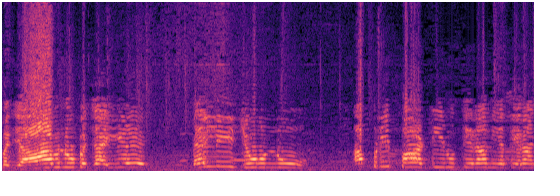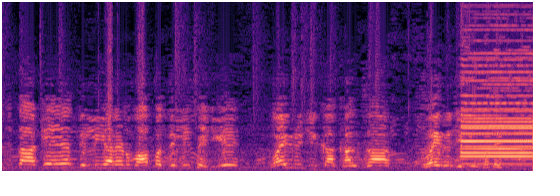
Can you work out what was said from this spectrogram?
ਪੰਜਾਬ ਨੂੰ ਬਚਾਈਏ। ਪਹਿਲੀ ਜੂਨ ਨੂੰ ਆਪਣੀ ਪਾਰਟੀ ਨੂੰ 13 ਦੀਆਂ 13 ਜਿਤਾ ਕੇ ਦਿੱਲੀ ਵਾਲਿਆਂ ਨੂੰ ਵਾਪਸ ਦਿੱਲੀ ਭੇਜੀਏ। ਵਾਹਿਗੁਰੂ ਜੀ ਕਾ ਖਾਲਸਾ, ਵਾਹਿਗੁਰੂ ਜੀ ਕੀ ਫਤਿਹ।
